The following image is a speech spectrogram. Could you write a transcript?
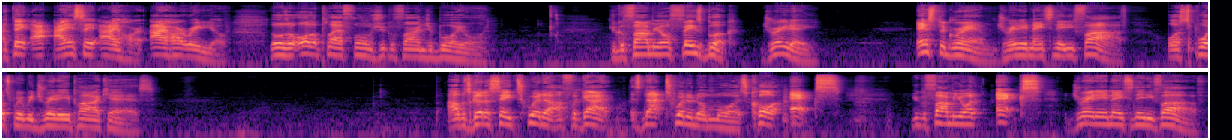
I think I, I didn't say iHeart, iHeartRadio. Those are all the platforms you can find your boy on. You can find me on Facebook, Dray Day, Instagram, Dray Day 1985, or Sportsway with Dray Day Podcast. I was gonna say Twitter, I forgot. It's not Twitter no more. It's called X. You can find me on X, Dray Day 1985.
